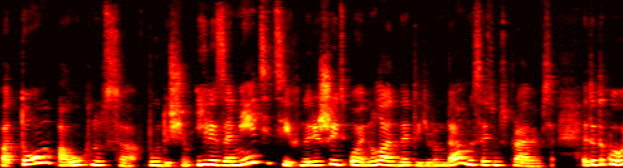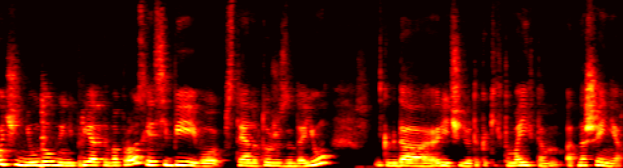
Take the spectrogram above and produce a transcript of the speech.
потом аукнутся в будущем. Или заметить их, но решить, ой, ну ладно, это ерунда, мы с этим справимся. Это такой очень неудобный, неприятный вопрос. Я себе его постоянно тоже задаю, когда речь идет о каких-то моих там отношениях.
